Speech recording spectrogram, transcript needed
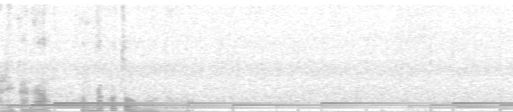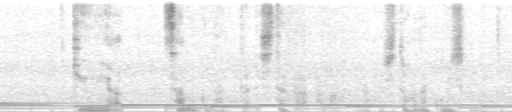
あれかな？こんなこと思うの？も急に寒くなったりしたからかな？なんか人肌恋しくなったの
